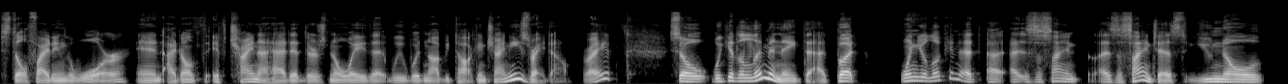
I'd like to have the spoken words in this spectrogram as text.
still fighting the war. And I don't, if China had it, there's no way that we would not be talking Chinese right now, right? So we could eliminate that. But when you're looking at uh, as a science as a scientist, you know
